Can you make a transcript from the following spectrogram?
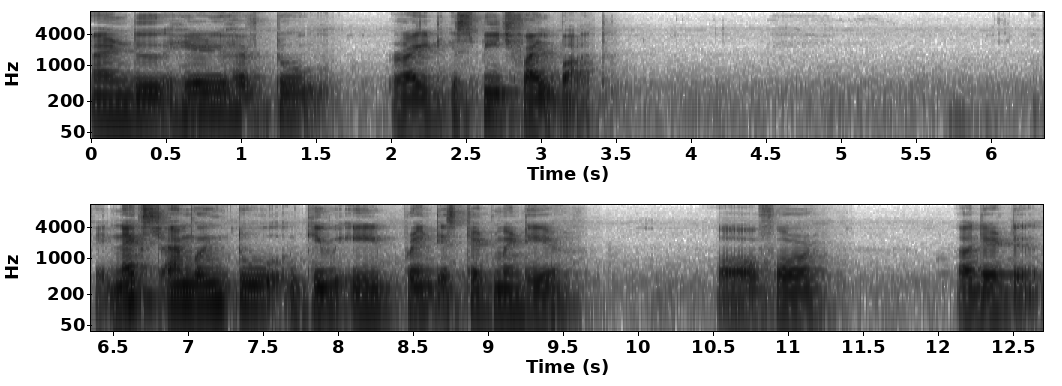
and uh, here you have to write a speech file path. Okay next i'm going to give a print statement here uh, for uh, that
